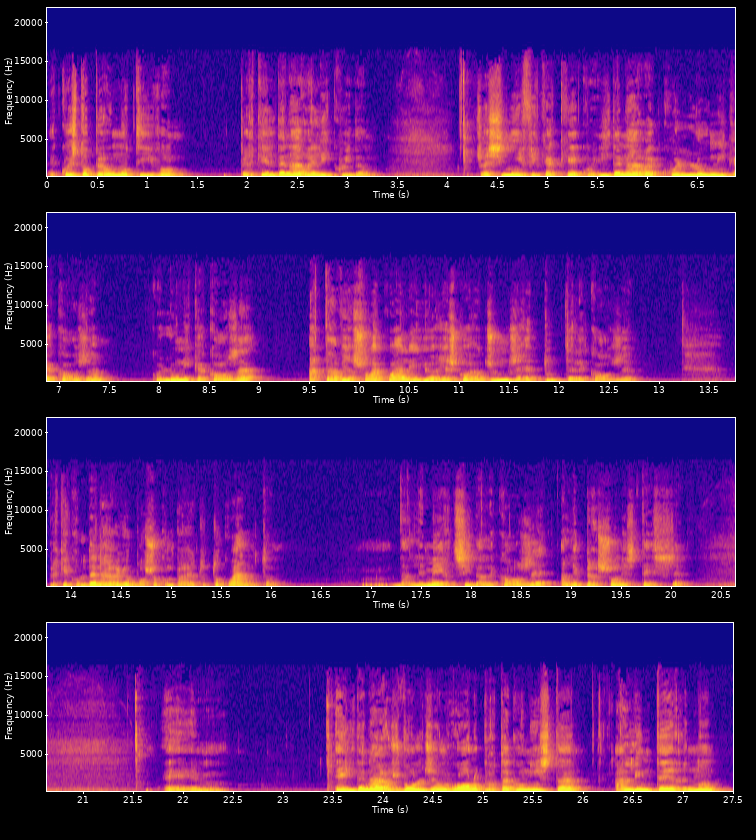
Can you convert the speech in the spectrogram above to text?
E questo per un motivo, perché il denaro è liquido, cioè significa che il denaro è quell'unica cosa, quell'unica cosa attraverso la quale io riesco a raggiungere tutte le cose, perché col denaro io posso comprare tutto quanto, dalle merci, dalle cose alle persone stesse. E, ehm, e il denaro svolge un ruolo protagonista all'interno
